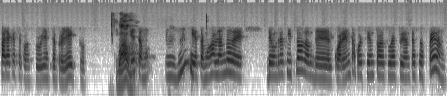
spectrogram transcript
para que se construya este proyecto. Wow. Y estamos, y estamos hablando de, de un recinto donde el 40% de sus estudiantes se hospedan.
